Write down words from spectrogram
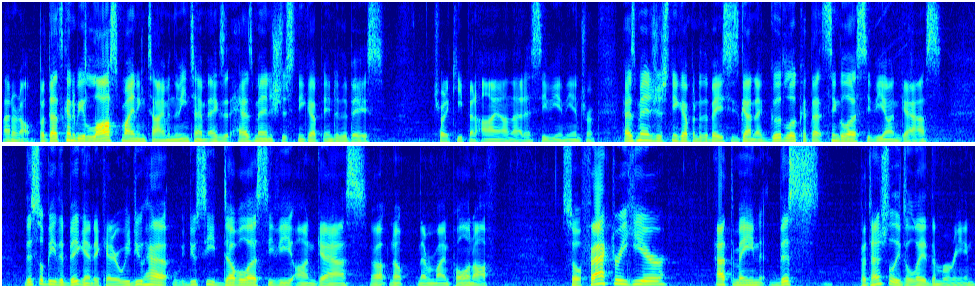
I don't know, but that's going to be lost mining time. In the meantime, Exit has managed to sneak up into the base. Try to keep an eye on that SCV in the interim. Has managed to sneak up into the base. He's gotten a good look at that single SCV on gas. This will be the big indicator. We do have, we do see double SCV on gas. Oh, nope, never mind, pulling off. So factory here at the main. This potentially delayed the Marine.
